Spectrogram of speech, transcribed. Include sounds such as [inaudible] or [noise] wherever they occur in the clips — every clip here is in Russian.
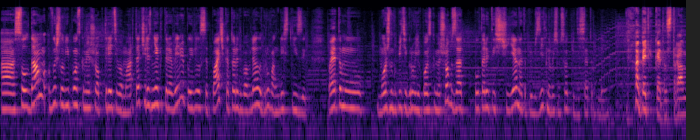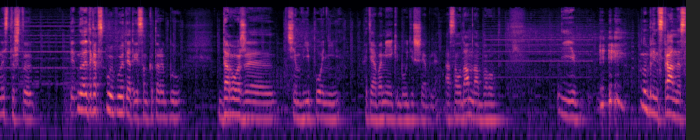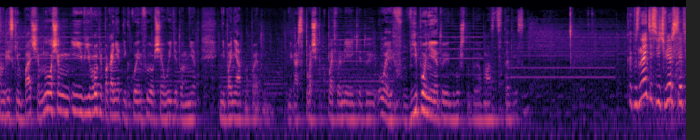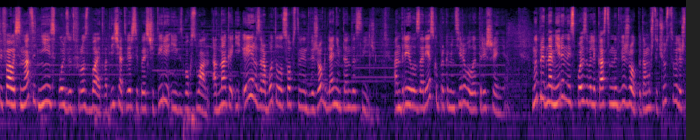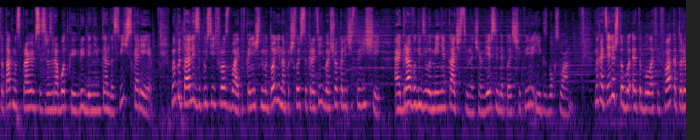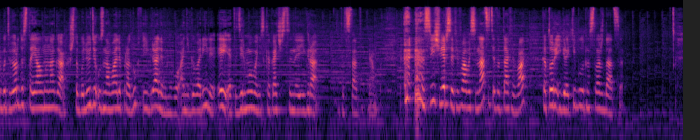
Солдам вышла в японском eShop 3 марта. Через некоторое время появился патч, который добавлял игру в английский язык. Поэтому можно купить игру в японском eShop за полторы тысячи йен, это приблизительно 850 рублей. [laughs] Опять какая-то странность, то что... Ну, это как с Пуи Тетрисом, который был дороже, чем в Японии. Хотя в Америке был дешевле. А Солдам наоборот. И ну, блин, странно с английским патчем. Ну, в общем, и в Европе пока нет никакой инфы, вообще выйдет он, нет. Непонятно, поэтому, мне кажется, проще покупать в Америке эту... Ой, в Японии эту игру, чтобы обмазаться Тетрисом. Как вы знаете, Switch-версия FIFA 18 не использует Frostbite, в отличие от версии PS4 и Xbox One. Однако EA разработала собственный движок для Nintendo Switch. Андрей Лазареску прокомментировал это решение. Мы преднамеренно использовали кастомный движок, потому что чувствовали, что так мы справимся с разработкой игры для Nintendo Switch скорее. Мы пытались запустить Frostbite, и в конечном итоге нам пришлось сократить большое количество вещей, а игра выглядела менее качественно, чем версии для PS4 и Xbox One. Мы хотели, чтобы это была FIFA, которая бы твердо стояла на ногах, чтобы люди узнавали продукт и играли в него, а не говорили «Эй, это дерьмовая низкокачественная игра». Это статы прям. [clears throat] Switch-версия FIFA 18 — это та FIFA, которой игроки будут наслаждаться.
